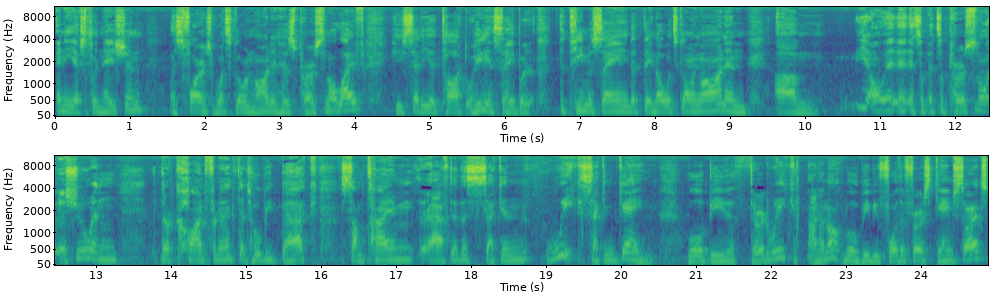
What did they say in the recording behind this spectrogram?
any explanation as far as what's going on in his personal life. He said he had talked, or he didn't say, but the team is saying that they know what's going on, and um, you know it, it's a it's a personal issue, and they're confident that he'll be back sometime after the second week, second game. Will it be the third week? I don't know. Will it be before the first game starts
